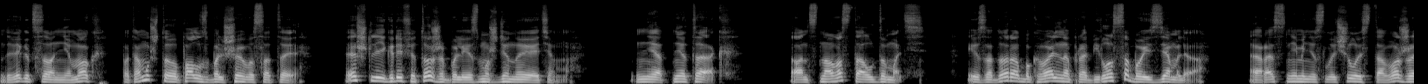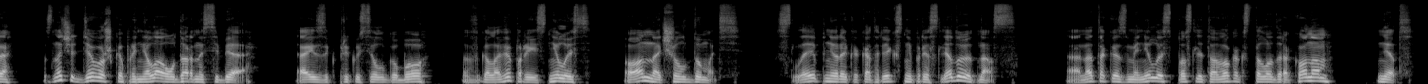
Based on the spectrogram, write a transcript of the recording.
Двигаться он не мог, потому что упал с большой высоты. Эшли и Гриффи тоже были измуждены этим. Нет, не так. Он снова стал думать. Изадора буквально пробила собой землю. А раз с ними не случилось того же, значит девушка приняла удар на себя. Айзек прикусил губу, в голове прояснилось, он начал думать. Слейпнеры как Атрикс не преследуют нас? Она так изменилась после того, как стала драконом? Нет.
